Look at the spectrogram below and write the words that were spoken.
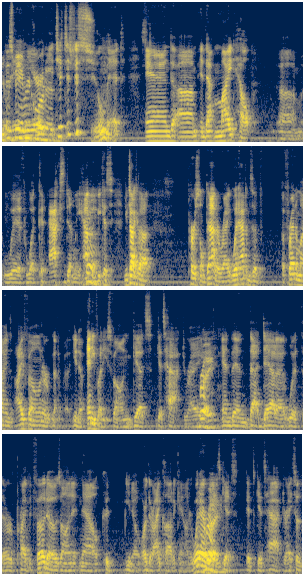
Is being recorded. Just just assume it, and um, and that might help um, with what could accidentally happen Yeah. because you talked about personal data, right? What happens if a friend of mine's iPhone or you know anybody's phone gets gets hacked, right? Right. And then that data with their private photos on it now could you know or their iCloud account or whatever it is Right. gets it gets hacked, right? So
